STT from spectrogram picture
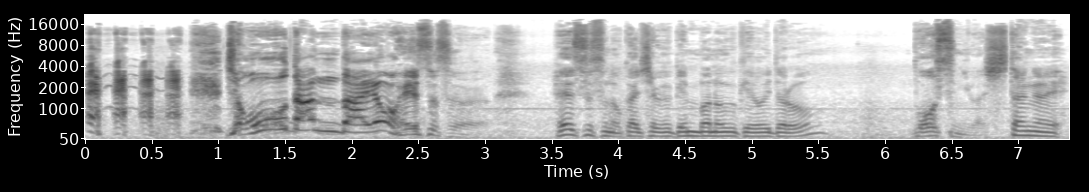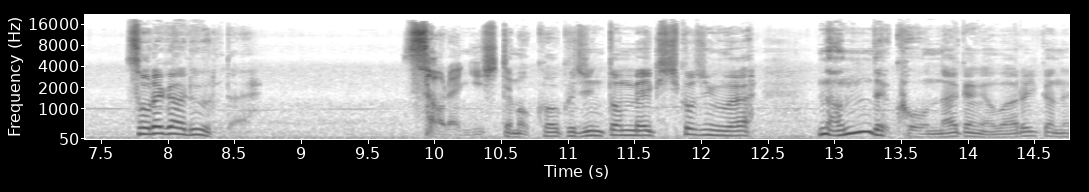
冗談だよヘススヘススの会社が現場の請負いだろボスには従え。それがルールだ。それにしても黒人とメキシコ人はなんでこう仲が悪いかね？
